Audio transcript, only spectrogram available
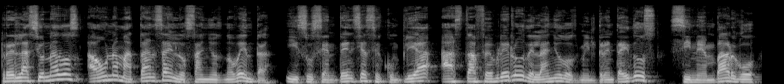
relacionados a una matanza en los años 90 y su sentencia se cumplía hasta febrero del año 2032. Sin embargo,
